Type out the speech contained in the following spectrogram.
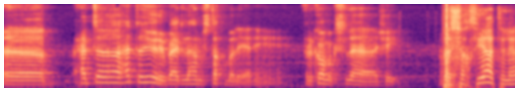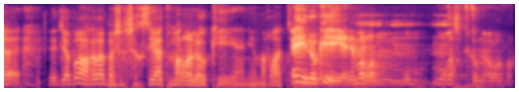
آه، حتى حتى يوري بعد لها مستقبل يعني في الكوميكس لها شيء. بس الشخصيات اللي جابوها أغلبها شخ- شخصيات مرة لوكي يعني مرات إي لوكي يعني مرة مو مو- مو غصب تكون معروفه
